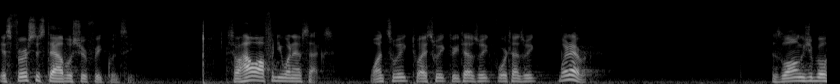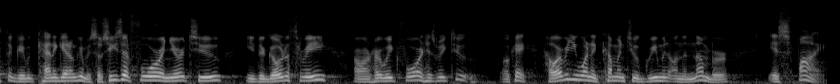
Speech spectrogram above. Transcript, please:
is first establish your frequency. So, how often do you want to have sex? Once a week, twice a week, three times a week, four times a week, whatever. As long as you're both in agreement, kind of get on agreement. So she's at four and you're at two, either go to three or on her week four and his week two. Okay? However, you want to come into agreement on the number is fine.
